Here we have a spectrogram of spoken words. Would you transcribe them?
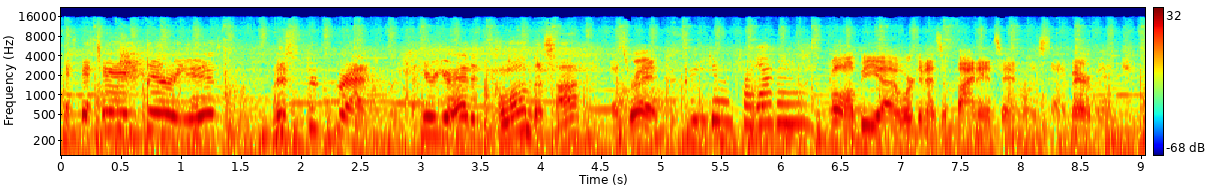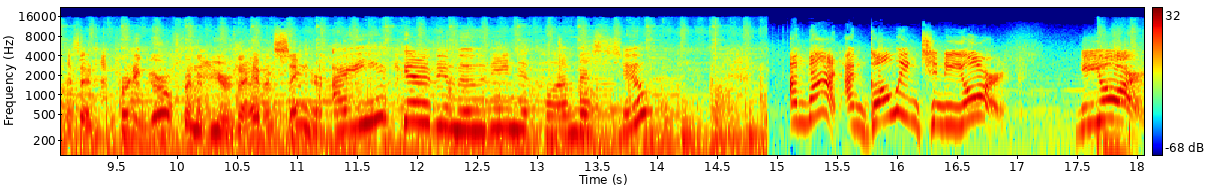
Hey, there he is, Mr. Graduate. I hear you're headed to Columbus, huh? That's right. What are you doing for living? Well, I'll be uh, working as a finance analyst at Ameribank. That's a pretty girlfriend of yours. I haven't seen her. Are you gonna be moving to Columbus too? I'm not. I'm going to New York. New York.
